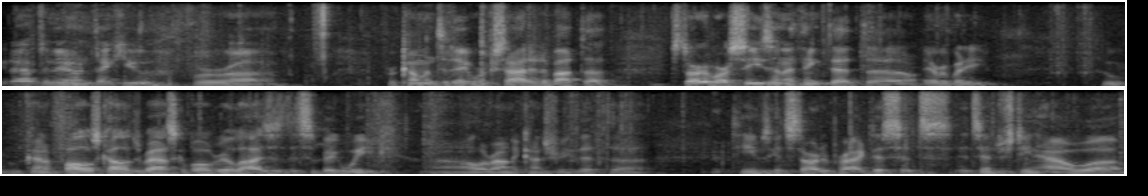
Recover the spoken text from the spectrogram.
Good afternoon. Thank you for, uh, for coming today. We're excited about the start of our season. I think that uh, everybody who who kind of follows college basketball realizes it's a big week uh, all around the country, that uh, teams get started practice. It's, it's interesting how uh,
